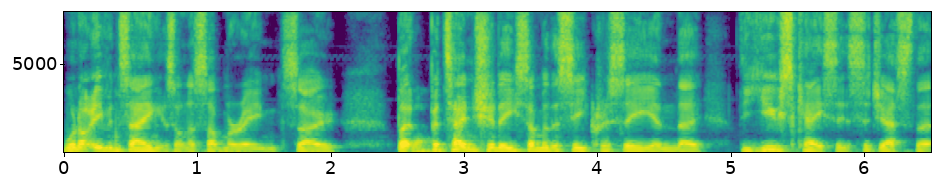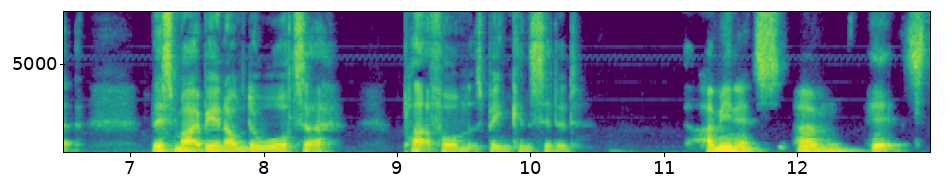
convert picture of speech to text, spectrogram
We're not even saying it's on a submarine. So, but yeah. potentially some of the secrecy and the the use case it suggests that this might be an underwater platform that's being considered. I mean, it's um, it's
